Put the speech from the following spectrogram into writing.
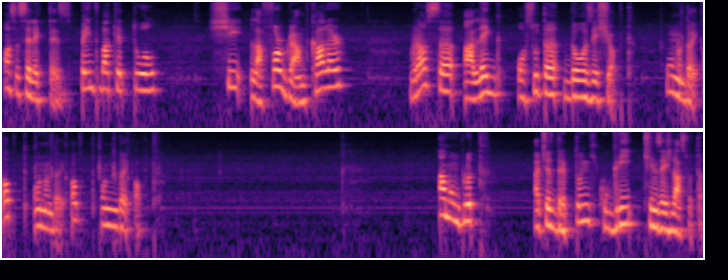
O să selectez Paint Bucket Tool și la Foreground Color vreau să aleg 128. 1, 2, 8, 1, 2, 8, 1, 2, 8. Am umplut acest dreptunghi cu gri 50%.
